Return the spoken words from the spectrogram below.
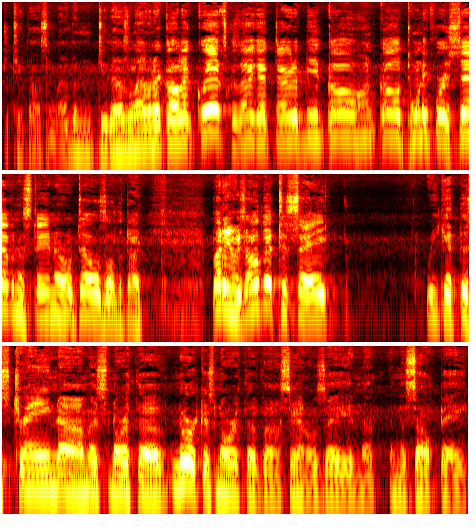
to 2011. 2011, I called it quits because I got tired of being called on call 24/7 and staying in hotels all the time. But anyways, all that to say, we get this train. Um, it's north of Newark is north of uh, San Jose in the in the South Bay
